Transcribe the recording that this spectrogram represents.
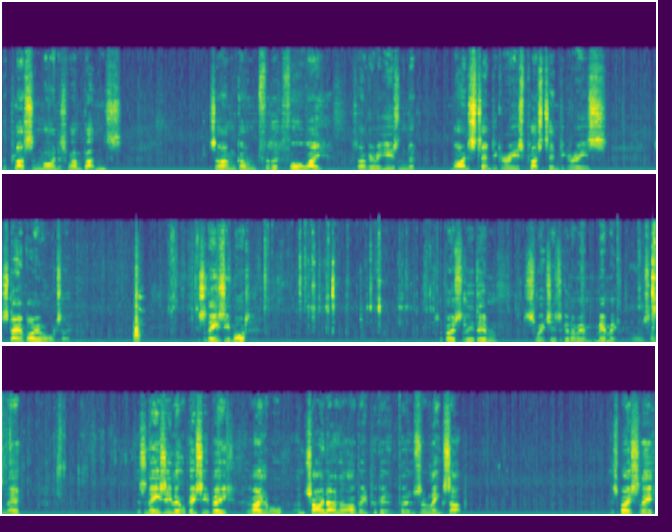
the plus and minus one buttons. So I'm gone for the four way so I'm going to be using the minus 10 degrees plus 10 degrees standby and auto. It's an easy mod. Supposedly them switch is going to mimic what's on there. It's an easy little PCB available in China. I'll be putting some links up. It's basically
